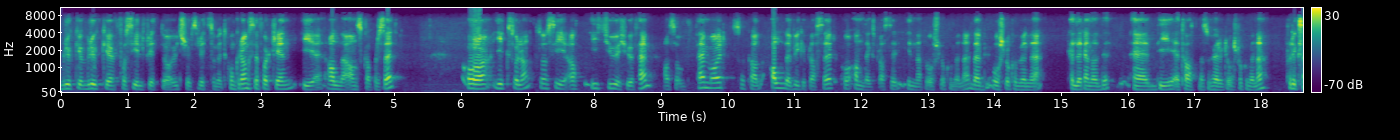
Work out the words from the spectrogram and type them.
bruke, bruke fossilfritt og utslippsfritt som et konkurransefortrinn i alle anskaffelser. Og gikk så langt å si at i 2025, altså om fem år, så skal alle byggeplasser og anleggsplasser innenfor Oslo kommune, der Oslo kommune eller en av de, eh, de etatene som hører til Oslo kommune, f.eks.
